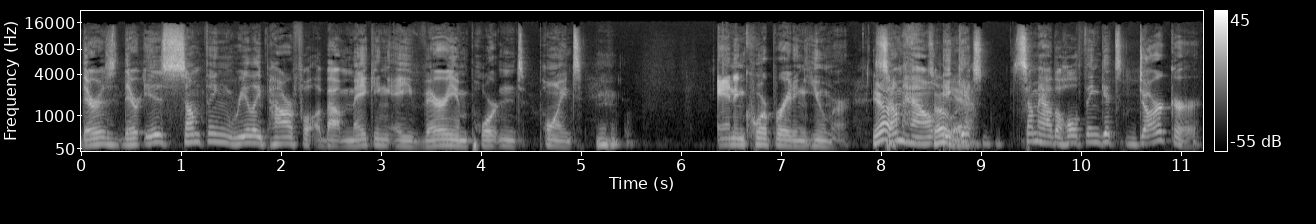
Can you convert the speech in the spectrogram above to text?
there is there is something really powerful about making a very important point and incorporating humor. Yeah, somehow it gets somehow the whole thing gets darker,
